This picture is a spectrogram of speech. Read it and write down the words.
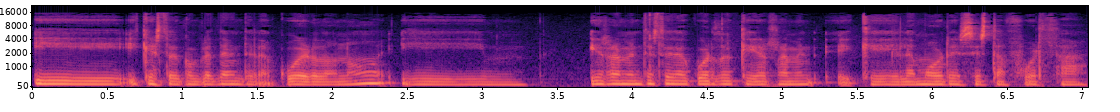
y, y, que estoy completamente de acuerdo, ¿no? Y, y realmente estoy de acuerdo que, que el amor es esta fuerza.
